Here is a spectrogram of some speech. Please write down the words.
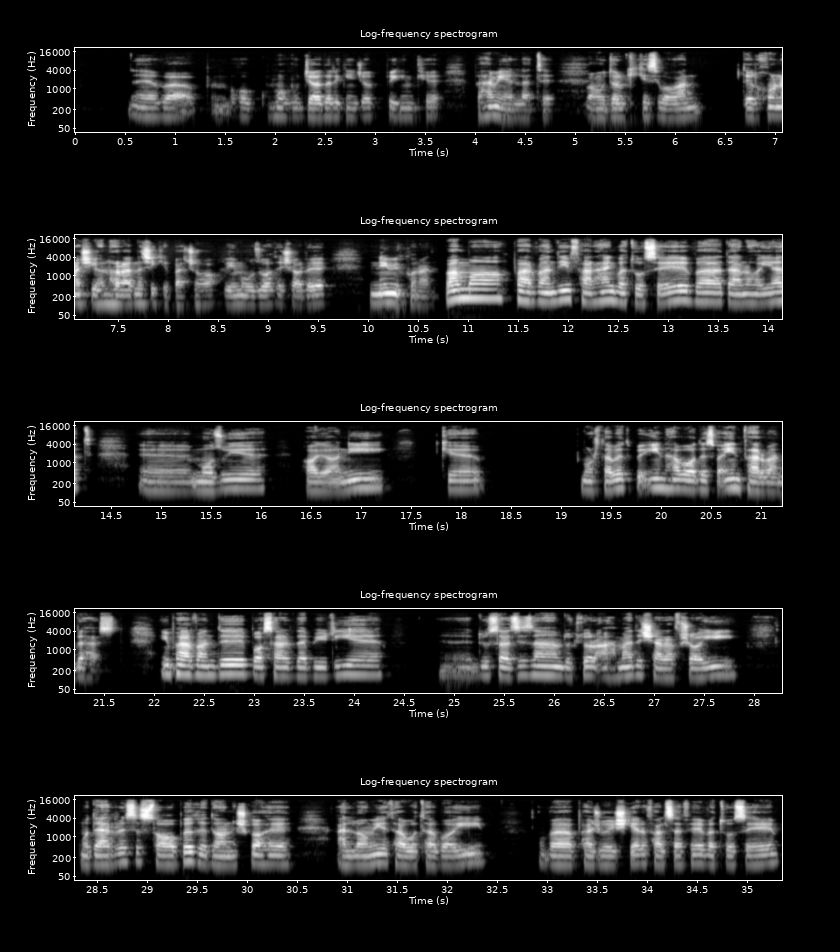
و خب جا داره که اینجا بگیم که به همین علته. و امیدوارم که کسی واقعا دلخور نشه یا ناراحت نشه که بچه ها به این موضوعات اشاره نمی کنند و اما پرونده فرهنگ و توسعه و در نهایت موضوع پایانی که مرتبط به این حوادث و این پرونده هست. این پرونده با سردبیری دوست عزیزم دکتر احمد شرفشاهی مدرس سابق دانشگاه علامه طباطبایی و پژوهشگر فلسفه و توسعه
